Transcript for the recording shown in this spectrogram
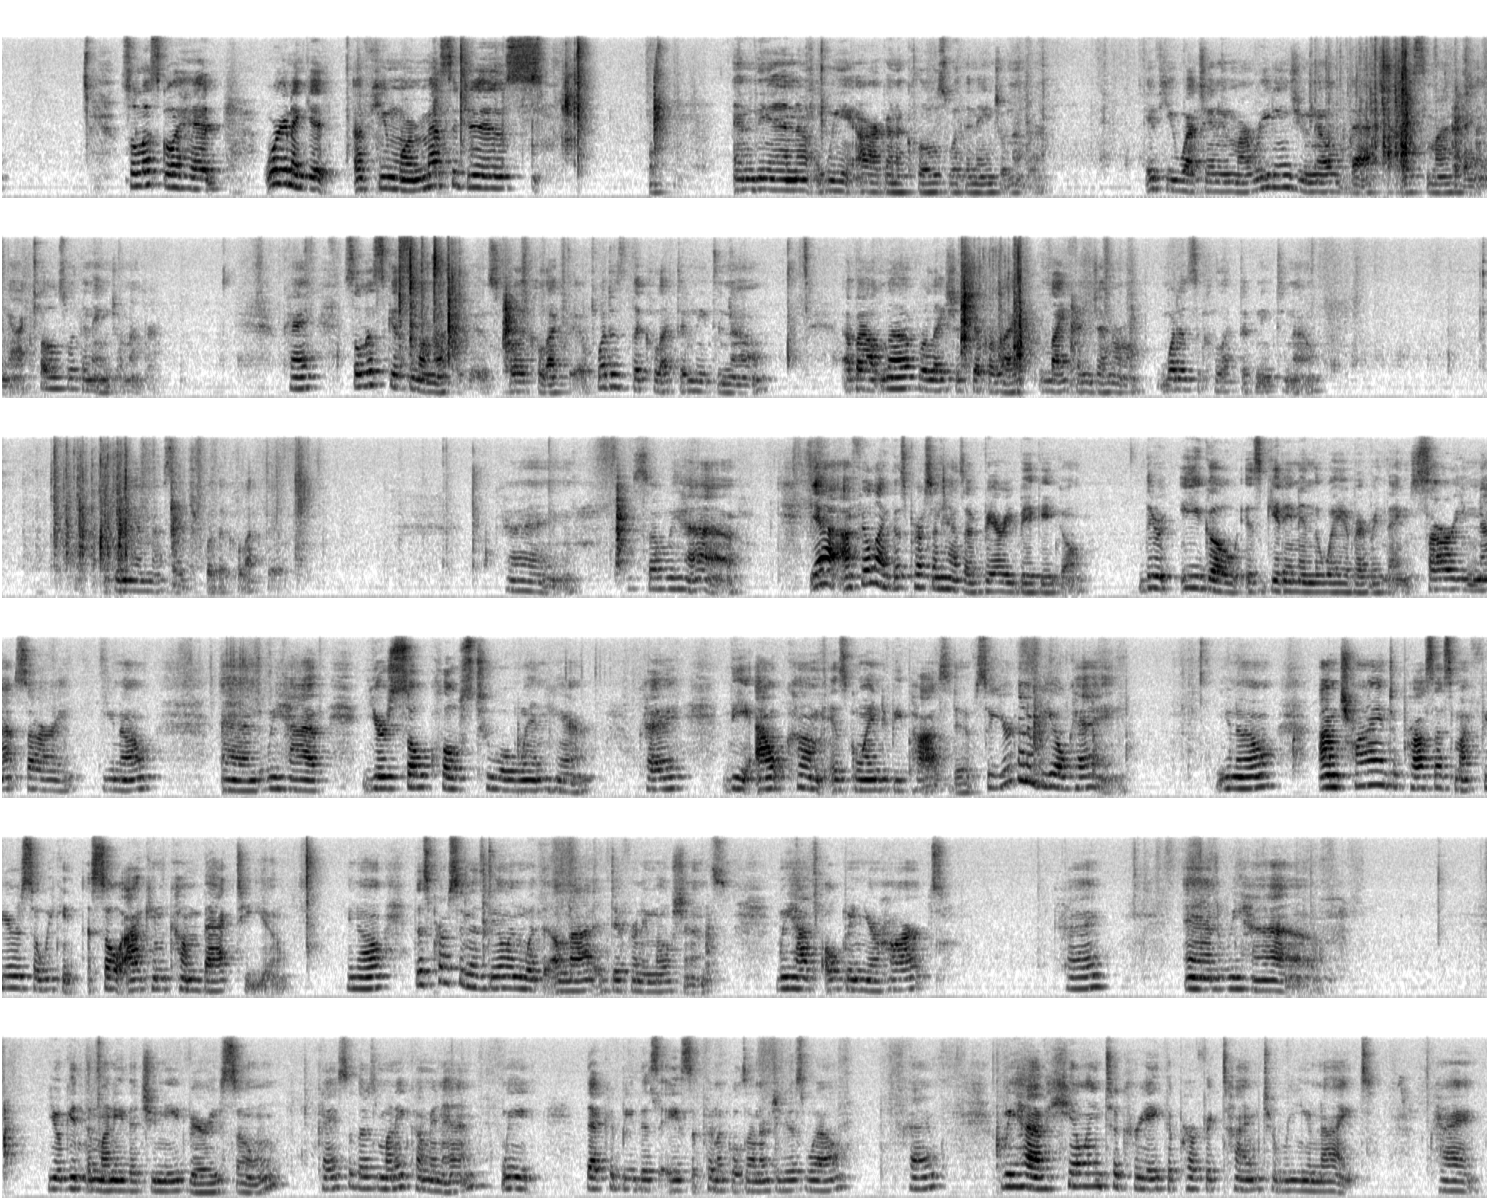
So let's go ahead. We're going to get a few more messages. And then we are going to close with an angel number. If you watch any of my readings, you know that's just my thing. I close with an angel number. Okay, so let's get some more messages for the collective. What does the collective need to know about love, relationship, or life, life in general? What does the collective need to know? Give me a message for the collective. Okay, so we have, yeah, I feel like this person has a very big ego. Their ego is getting in the way of everything. Sorry, not sorry, you know. And we have, you're so close to a win here, okay? The outcome is going to be positive. So you're going to be okay, you know. I'm trying to process my fears so we can, so I can come back to you. You know, this person is dealing with a lot of different emotions. We have open your heart. Okay. And we have you'll get the money that you need very soon. Okay, so there's money coming in. We That could be this Ace of Pentacles energy as well. Okay. We have healing to create the perfect time to reunite. Okay.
